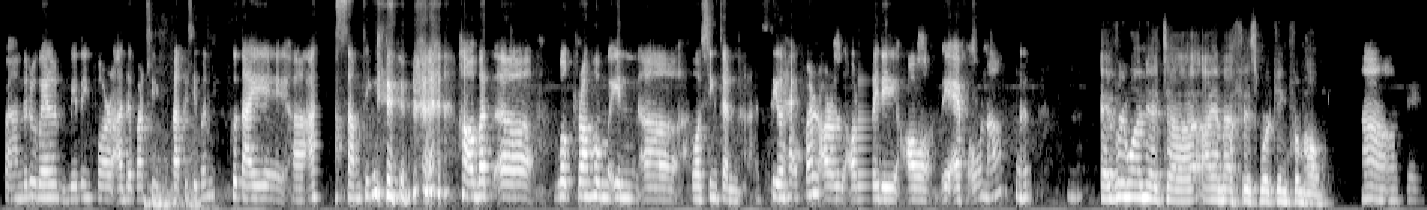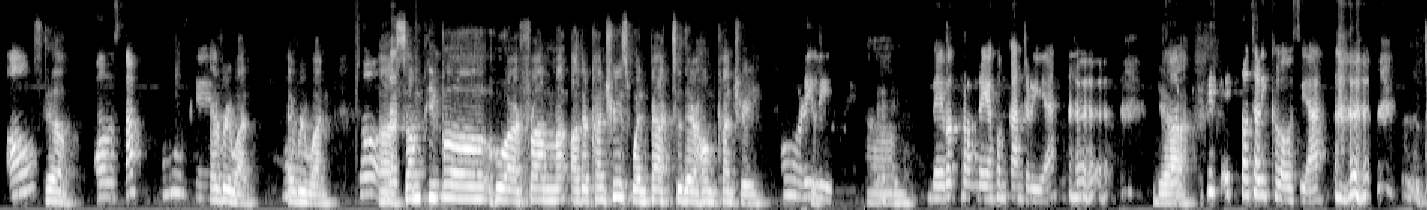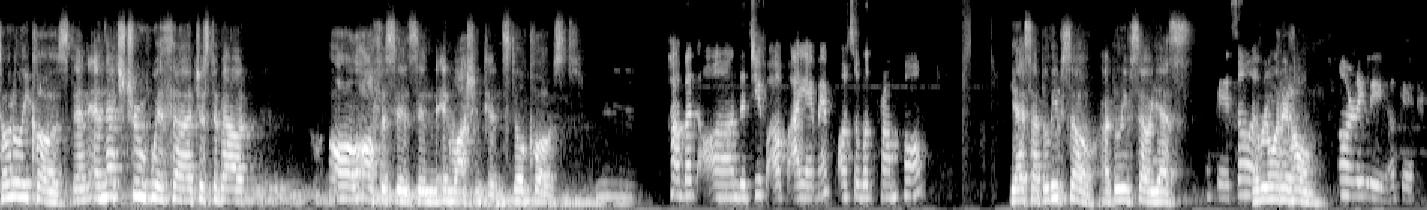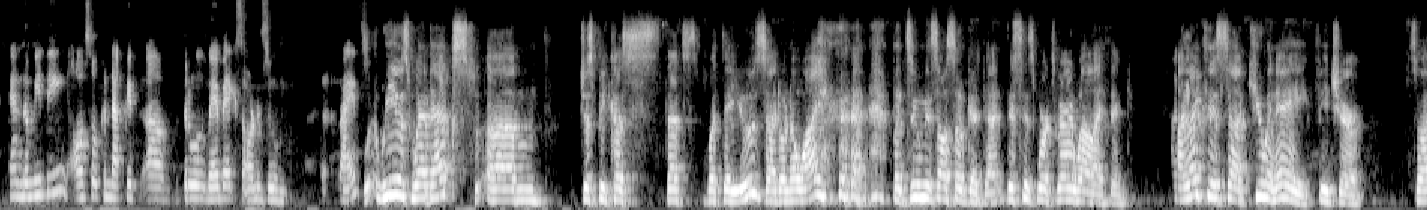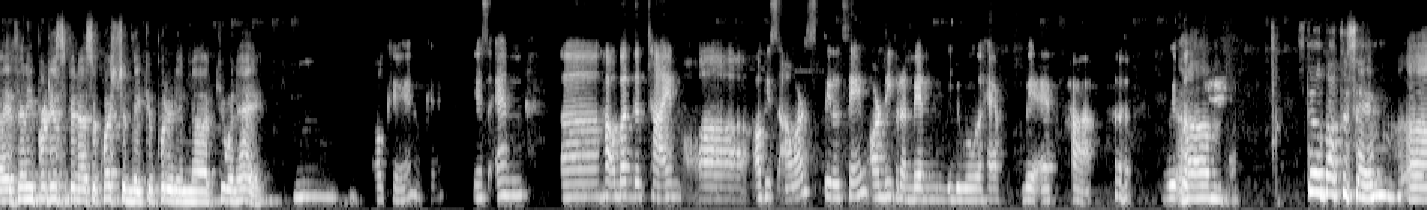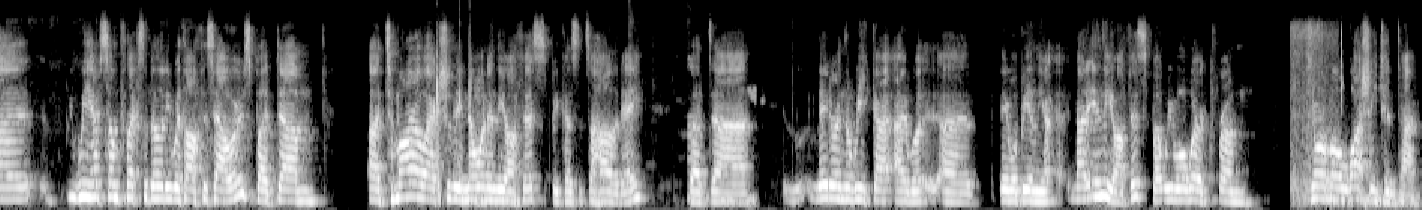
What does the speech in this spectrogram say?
Pak Andrew, while waiting for other participants, could I uh, ask something? How about uh, work from home in uh, Washington? Still happen or already all the FO now? Everyone at uh, IMF is working from home. Oh, okay. All still all staff. Oh, okay. Everyone, oh. everyone. So uh, some people who are from other countries went back to their home country Oh, really? Um, they work from their home country, yeah? yeah. So it's, it's, totally closed, yeah? totally closed. And, and that's true with uh, just about all offices in, in Washington, still closed. Hmm. How about uh, the chief of IMF also work from home? Yes, I believe so. I believe so, yes. Okay, so everyone at home. Oh, really? Okay. And the meeting also conducted uh, through WebEx or Zoom, right? We use WebEx um, just because that's what they use. I don't know why, but Zoom is also good. Uh, this has worked very well, I think. Okay. I like this uh, Q&A feature. So I, if any participant has a question, they can put it in uh, Q&A. Mm, okay, okay. Yes, and uh, how about the time uh, office hours? Still same or different when we will have WFH? um, still about the same. Uh, we have some flexibility with office hours, but um, uh, tomorrow actually no one in the office because it's a holiday. But uh, later in the week, I, I will. Uh, they will be in the not in the office, but we will work from normal Washington time.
